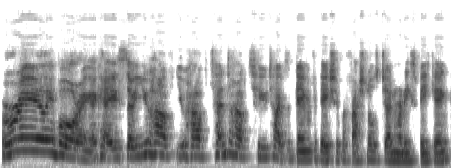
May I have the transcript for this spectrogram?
really boring. Okay so you have you have tend to have two types of gamification professionals generally speaking.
